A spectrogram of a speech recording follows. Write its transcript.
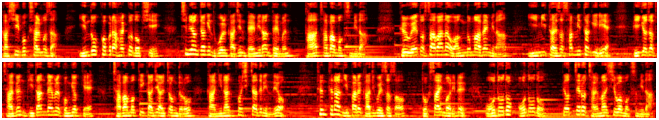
가시북 살무사, 인도 코브라 할 것 없이 치명적인 독을 가진 뱀이란 뱀은 다 잡아먹습니다. 그 외에도 사바나 왕도마뱀이나 2m에서 3m 길이의 비교적 작은 비단뱀을 공격해 잡아먹기까지 할 정도로 강인한 포식자들인데요. 튼튼한 이빨을 가지고 있어서 독사의 머리를 오도독 오도독 뼈째로 잘만 씹어 먹습니다.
